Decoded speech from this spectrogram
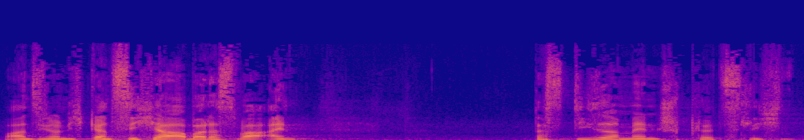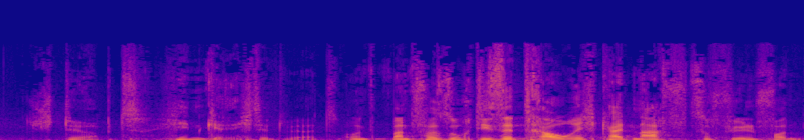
waren sich noch nicht ganz sicher, aber das war ein, dass dieser Mensch plötzlich stirbt, hingerichtet wird. Und man versucht, diese Traurigkeit nachzufühlen von,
